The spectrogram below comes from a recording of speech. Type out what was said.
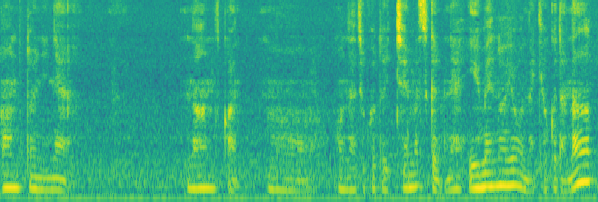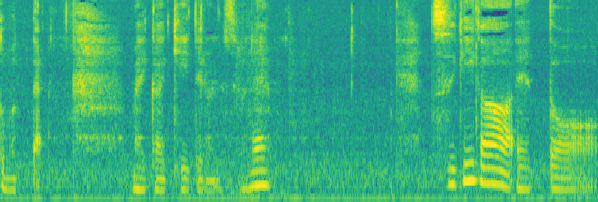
本当にねなんかもう同じこと言っちゃいますけどね。夢のような曲だなと思って毎回聴いてるんですよね。次がえっと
